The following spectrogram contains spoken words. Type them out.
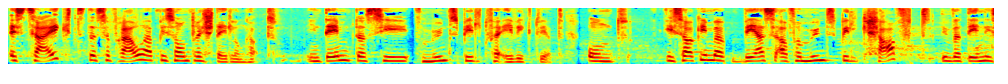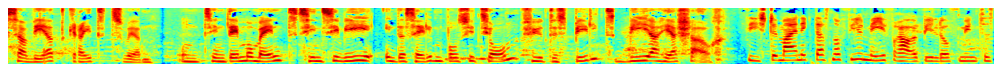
Es zeigt, dass eine Frau eine besondere Stellung hat, indem dass sie auf dem Münzbild verewigt wird. Und ich sage immer, wer es auf ein Münzbild schafft, über den ist er wert, geredet zu werden. Und in dem Moment sind sie wie in derselben Position für das Bild wie ein Herrscher auch. Sie ist der Meinung, dass noch viel mehr Frauenbilder auf Münzen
